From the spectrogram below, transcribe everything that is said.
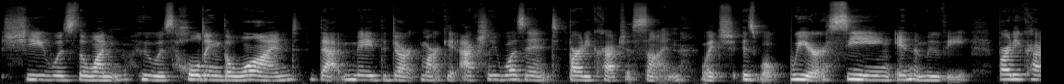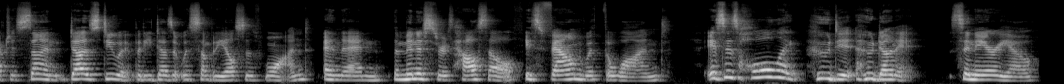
she was the one who was holding the wand that made the dark mark. It actually wasn't Barty Crouch's son, which is what we are seeing in the movie. Barty Crouch's son does do it, but he does it with somebody else's wand. And then the minister's house elf is found with the wand. It's this whole like who did who done it scenario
